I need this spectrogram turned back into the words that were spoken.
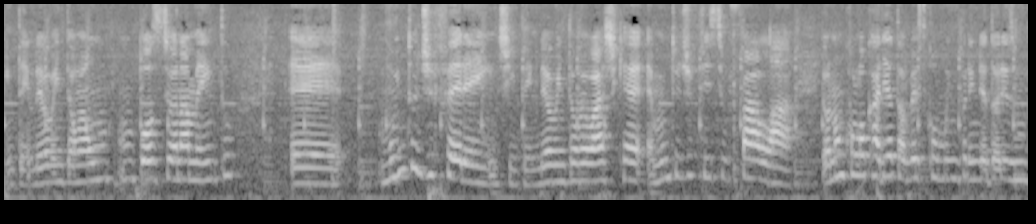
entendeu? Então é um, um posicionamento é, muito diferente, entendeu? Então eu acho que é, é muito difícil falar. Eu não colocaria talvez como empreendedorismo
